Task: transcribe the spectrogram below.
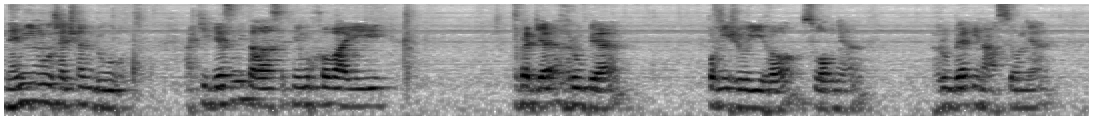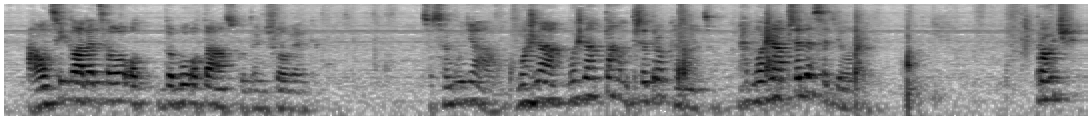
není mu řečen důvod a ti věznitelé se k němu chovají tvrdě, hrubě, ponižují ho slovně, hrubě i násilně. A on si klade celou dobu otázku, ten člověk. Co jsem udělal? Možná, možná tam, před rokem něco. Možná před deseti lety. Proč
